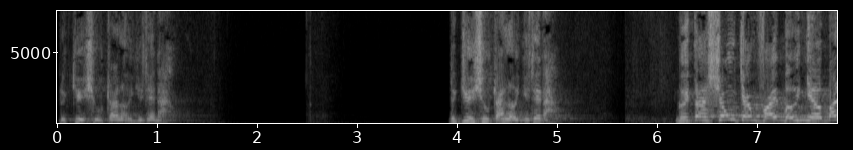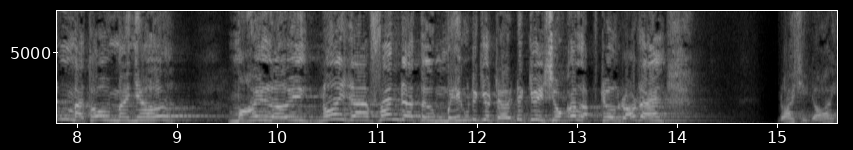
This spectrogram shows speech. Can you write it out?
Đức Chúa Giêsu trả lời như thế nào? Đức Chúa Giêsu trả lời như thế nào? Người ta sống chẳng phải bởi nhờ bánh mà thôi mà nhờ mọi lời nói ra, phán ra từ miệng của Đức Chúa Trời. Đức Chúa Giêsu có lập trường rõ ràng. Đói thì đói.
